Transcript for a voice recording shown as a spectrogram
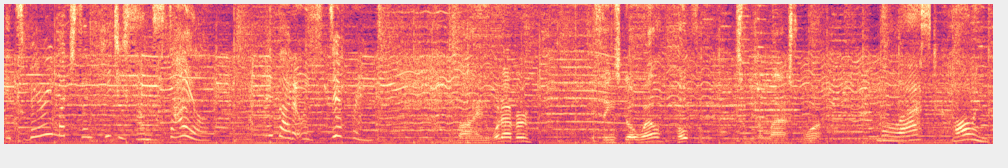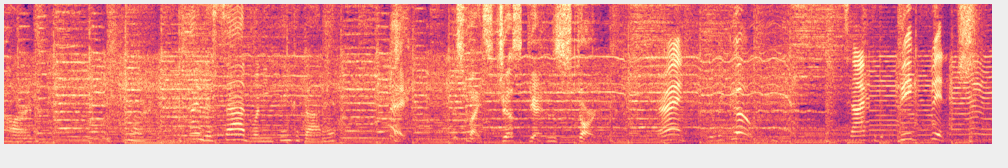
It's very much Zenkichi-san's style. I thought it was different. Fine, whatever. If things go well, hopefully this will be the last one. The last calling card. Huh, Kinda sad when you think about it. Hey, this fight's just getting started. Alright, here we go. Time for the big finish.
